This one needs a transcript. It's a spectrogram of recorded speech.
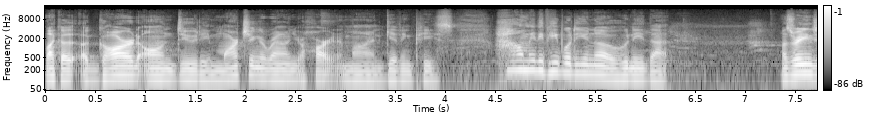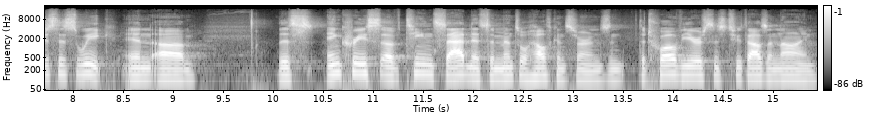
like a, a guard on duty, marching around your heart and mind, giving peace. How many people do you know who need that? I was reading just this week in um, this increase of teen sadness and mental health concerns in the 12 years since 2009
